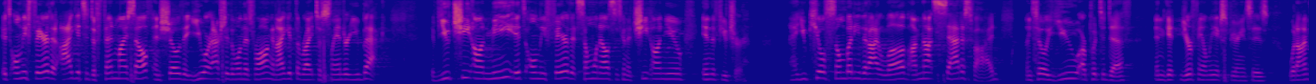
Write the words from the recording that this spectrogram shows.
it's only fair that I get to defend myself and show that you are actually the one that's wrong and I get the right to slander you back. If you cheat on me, it's only fair that someone else is going to cheat on you in the future. Now, you kill somebody that I love, I'm not satisfied until you are put to death and get your family experiences what I'm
